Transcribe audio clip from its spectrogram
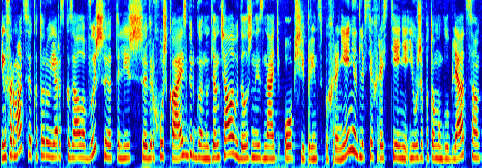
Информация, которую я рассказала выше, это лишь верхушка айсберга, но для начала вы должны знать общие принципы хранения для всех растений и уже потом углубляться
